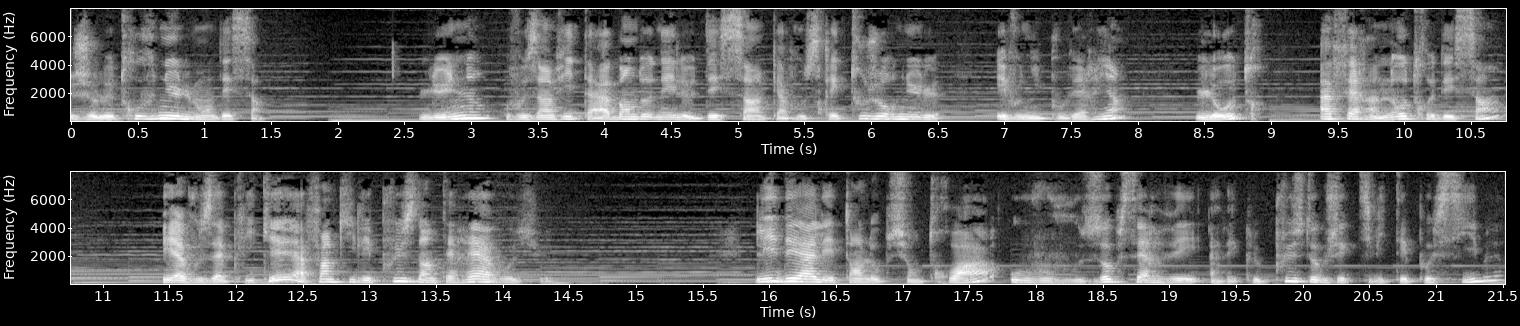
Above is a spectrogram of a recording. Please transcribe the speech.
je le trouve nul mon dessin. L'une vous invite à abandonner le dessin car vous serez toujours nul et vous n'y pouvez rien. L'autre à faire un autre dessin et à vous appliquer afin qu'il ait plus d'intérêt à vos yeux. L'idéal étant l'option 3 où vous vous observez avec le plus d'objectivité possible.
